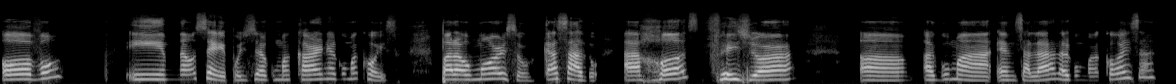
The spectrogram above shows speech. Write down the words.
ovo e não sei, pode ser alguma carne, alguma coisa. Para almoço, caçado, arroz, feijão, uh, alguma ensalada, alguma coisa,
